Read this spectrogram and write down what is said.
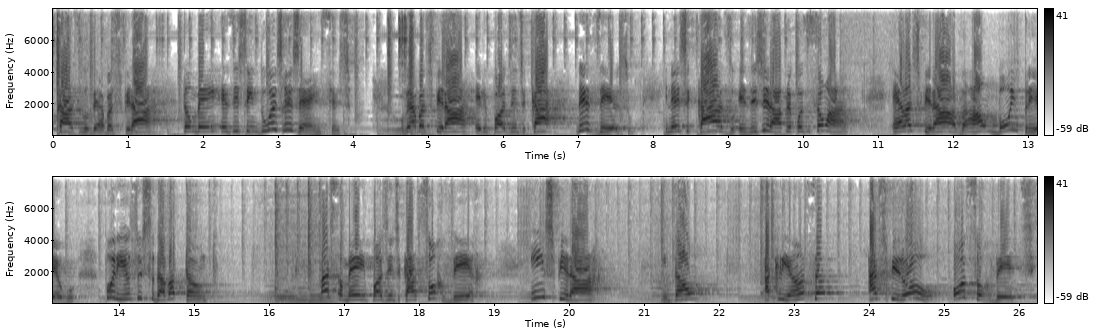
No caso do verbo aspirar, também existem duas regências. O verbo aspirar, ele pode indicar desejo, e neste caso exigirá a preposição a. Ela aspirava a um bom emprego, por isso estudava tanto. mas também pode indicar sorver, inspirar. Então, a criança aspirou o sorvete,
